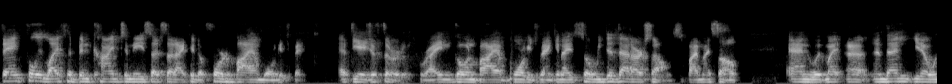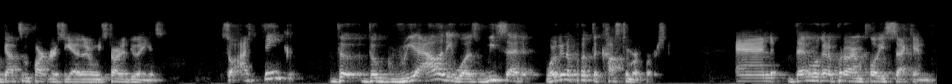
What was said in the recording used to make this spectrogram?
thankfully life had been kind to me such that I could afford to buy a mortgage bank at the age of 30, right? And go and buy a mortgage bank. And I, so we did that ourselves by myself and with my, uh, and then, you know, we got some partners together and we started doing this. So I think the, the reality was we said, we're going to put the customer first. And then we're going to put our employees second.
